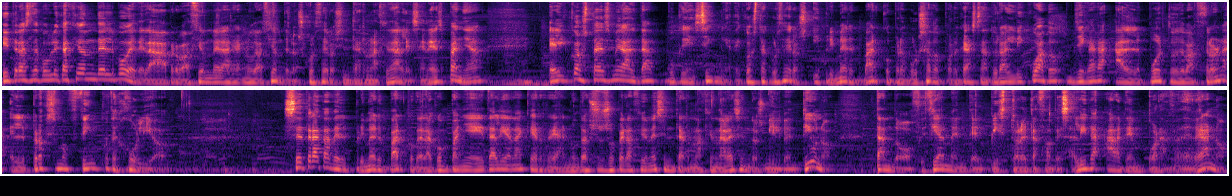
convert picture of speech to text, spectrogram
Y tras la publicación del BOE de la aprobación de la reanudación de los cruceros internacionales en España, el Costa Esmeralda, buque insignia de Costa Cruceros y primer barco propulsado por gas natural licuado, llegará al puerto de Barcelona el próximo 5 de julio. Se trata del primer barco de la compañía italiana que reanuda sus operaciones internacionales en 2021, dando oficialmente el pistoletazo de salida a la temporada de verano,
